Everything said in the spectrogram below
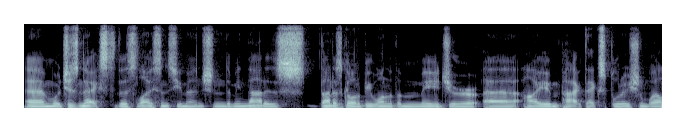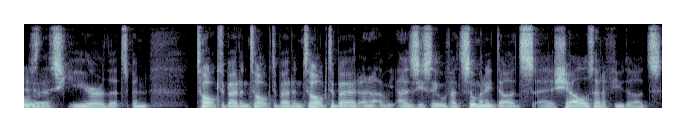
um, which is next to this license you mentioned. I mean, that is that has got to be one of the major uh, high impact exploration wells yeah. this year that's been talked about and talked about and talked about. And uh, as you say, we've had so many duds. Uh, Shell's had a few duds,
